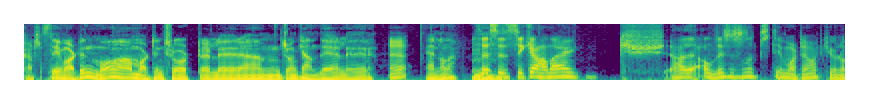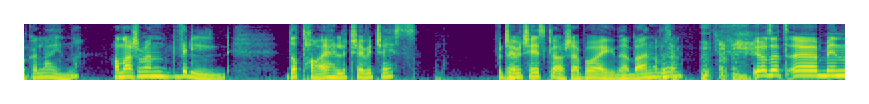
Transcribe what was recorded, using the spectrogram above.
kanskje. Steve Martin må ha Martin Short eller um, John Candy eller Ja. en eller annen. Så jeg syns ikke han er k- Jeg har aldri syntes at Steve Martin har vært kul nok aleine. Han er som en veld... Da tar jeg heller Chevy Chase. For Chevy Chase klarer seg på egne bein. Ja, Liksom. Uansett, uh, min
